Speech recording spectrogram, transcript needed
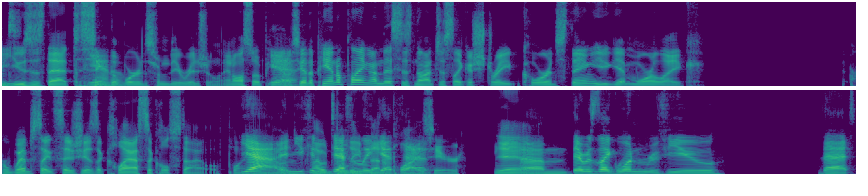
And she uses that to sing the words from the original, and also piano. Yeah. So yeah, the piano playing on this is not just like a straight chords thing. You get more like. Her website says she has a classical style of playing. Yeah, would- and you can definitely that get applies that. here. Yeah. Um, there was like one review that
